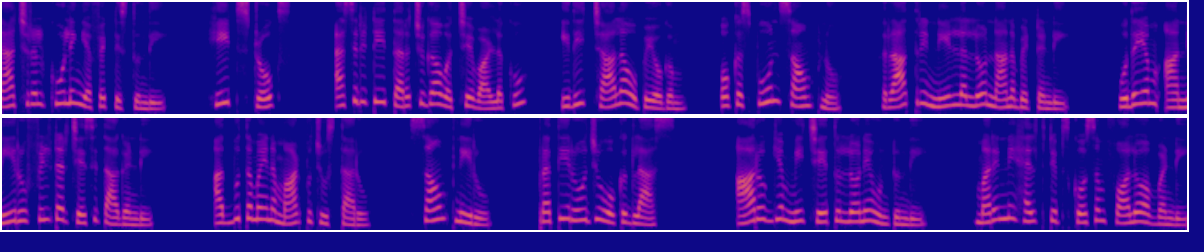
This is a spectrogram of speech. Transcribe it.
న్యాచురల్ కూలింగ్ ఎఫెక్ట్ ఇస్తుంది. హీట్ స్ట్రోక్స్ అసిడిటీ తరచుగా వచ్చేవాళ్ళకు ఇది చాలా ఉపయోగం. ఒక స్పూన్ సాంప్ను రాత్రి నీళ్ళల్లో నానబెట్టండి. ఉదయం ఆ నీరు ఫిల్టర్ చేసి తాగండి. అద్భుతమైన మార్పు చూస్తారు. సౌంప్ నీరు. ప్రతిరోజూ ఒక గ్లాస్. ఆరోగ్యం మీ చేతుల్లోనే ఉంటుంది. మరిన్ని హెల్త్ టిప్స్ కోసం ఫాలో అవ్వండి.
